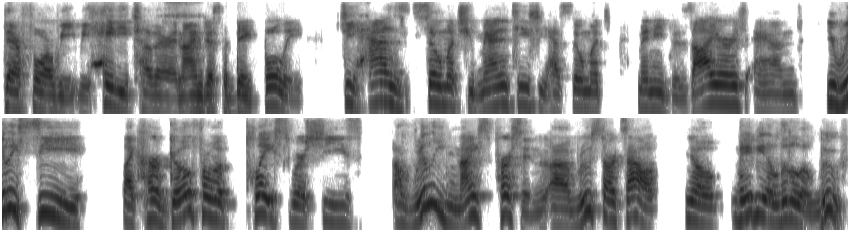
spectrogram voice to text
Therefore, we we hate each other, and I'm just a big bully. She has so much humanity. She has so much many desires, and you really see like her go from a place where she's a really nice person. Uh, Rue starts out you know, maybe a little aloof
